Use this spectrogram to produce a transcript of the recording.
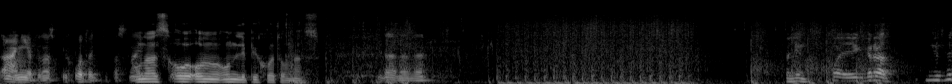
А, нет, у нас пехота типа У снайпер. нас, о- он, он ли пехота у нас? Да-да-да. Блин, тупая игра. Ну да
